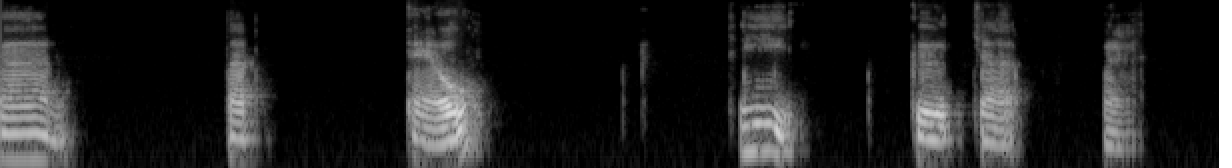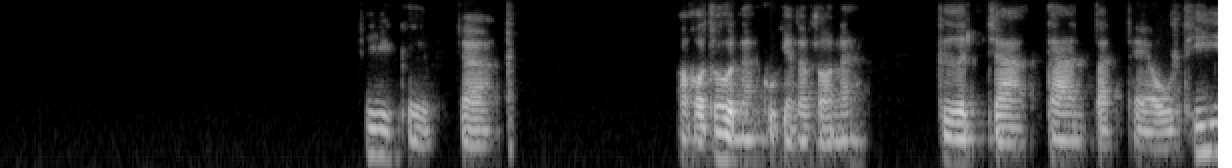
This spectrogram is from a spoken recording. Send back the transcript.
การตัดแถว ที่เกิดจากที่เกิดจากเอาขอโทษนะครูเขียนซับซ้อนนะ เกิดจากการตัดแถวที่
